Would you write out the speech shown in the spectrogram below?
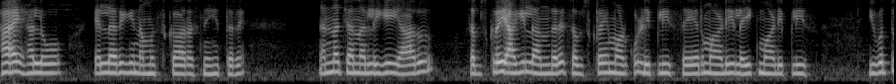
ಹಾಯ್, ಹಲೋ. ಎಲ್ಲರಿಗೆ ನಮಸ್ಕಾರ ಸ್ನೇಹಿತರೆ. ನನ್ನ ಚಾನಲ್ಲಿಗೆ ಯಾರು ಸಬ್ಸ್ಕ್ರೈಬ್ ಆಗಿಲ್ಲ ಅಂದರೆ ಸಬ್ಸ್ಕ್ರೈಬ್ ಮಾಡಿಕೊಳ್ಳಿ. ಪ್ಲೀಸ್ ಶೇರ್ ಮಾಡಿ, ಲೈಕ್ ಮಾಡಿ ಪ್ಲೀಸ್. ಇವತ್ತು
